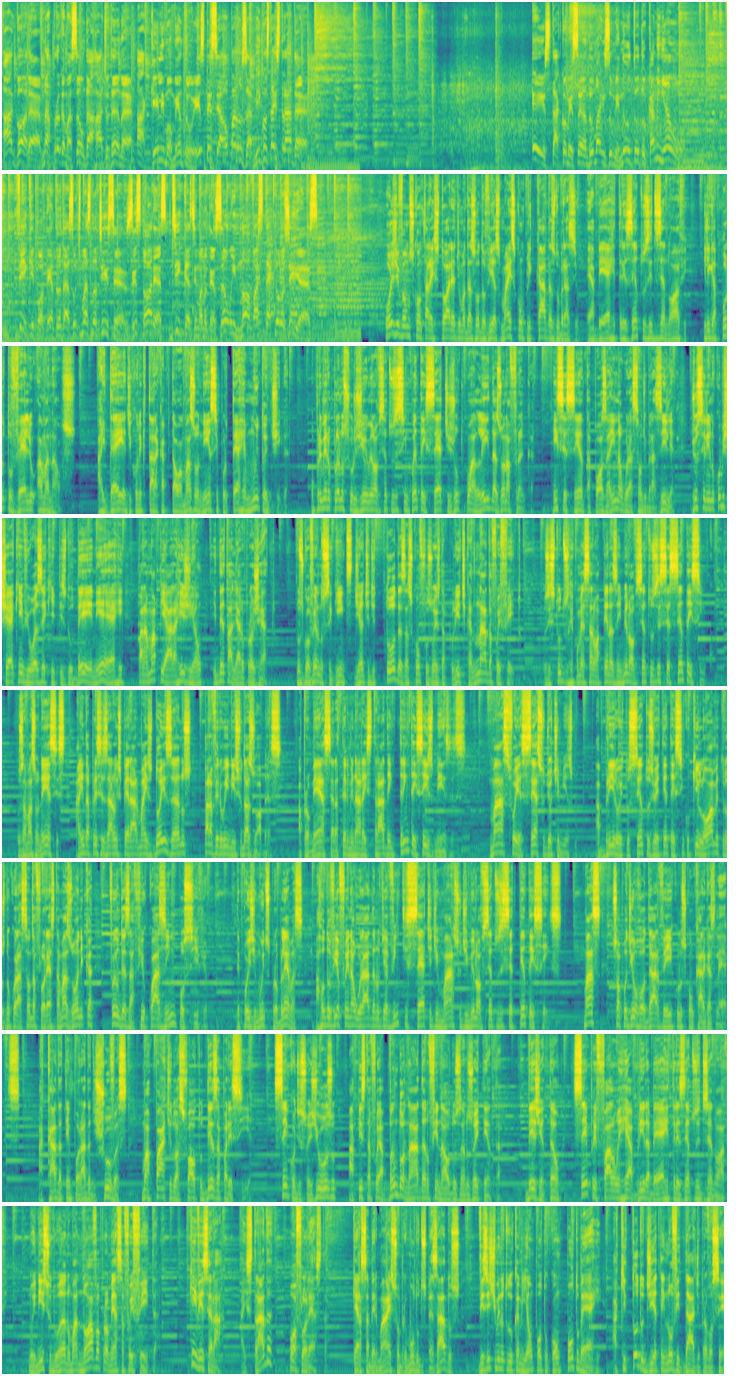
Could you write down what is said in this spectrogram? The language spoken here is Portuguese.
Agora, na programação da Rádio Dana, aquele momento especial para os amigos da estrada. Está começando mais um minuto do caminhão. Fique por dentro das últimas notícias, histórias, dicas de manutenção e novas tecnologias. Hoje vamos contar a história de uma das rodovias mais complicadas do Brasil. É a BR-319, que liga Porto Velho a Manaus. A ideia de conectar a capital amazonense por terra é muito antiga. O primeiro plano surgiu em 1957, junto com a Lei da Zona Franca. Em 60, após a inauguração de Brasília, Juscelino Kubitschek enviou as equipes do DNER para mapear a região e detalhar o projeto. Nos governos seguintes, diante de todas as confusões da política, nada foi feito. Os estudos recomeçaram apenas em 1965. Os amazonenses ainda precisaram esperar mais dois anos para ver o início das obras. A promessa era terminar a estrada em 36 meses. Mas foi excesso de otimismo. Abrir 885 quilômetros no coração da floresta amazônica foi um desafio quase impossível. Depois de muitos problemas, a rodovia foi inaugurada no dia 27 de março de 1976, mas só podiam rodar veículos com cargas leves. A cada temporada de chuvas, uma parte do asfalto desaparecia. Sem condições de uso, a pista foi abandonada no final dos anos 80. Desde então, sempre falam em reabrir a BR-319. No início do ano, uma nova promessa foi feita. Quem vencerá? A estrada ou a floresta? Quer saber mais sobre o mundo dos pesados? Visite minutodocaminhão.com.br. Aqui todo dia tem novidade para você.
